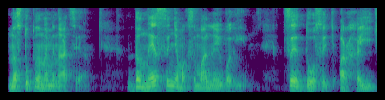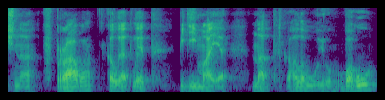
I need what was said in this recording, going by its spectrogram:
Наступна номінація донесення максимальної ваги. Це досить архаїчна вправа, коли атлет підіймає над головою вагу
